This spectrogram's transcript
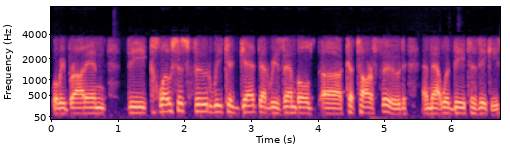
where we brought in the closest food we could get that resembled uh, Qatar food, and that would be Taziki's.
